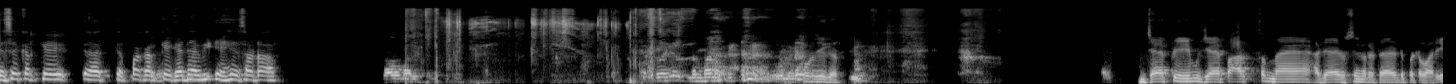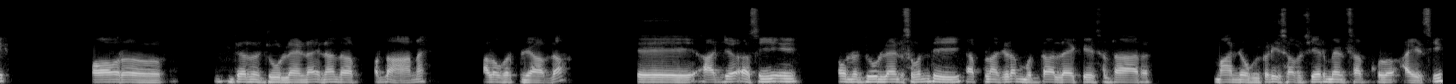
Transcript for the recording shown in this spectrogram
ਇਸੇ ਕਰਕੇ ਕਿਰਪਾ ਕਰਕੇ ਕਹਿੰਦੇ ਆ ਵੀ ਇਹ ਸਾਡਾ ਥੋੜੀ ਜਿਹੀ ਕਰ। ਜੈ ਭੀਮ ਜੈ ਭਾਰਤ ਮੈਂ ਅਜੈਬ ਸਿੰਘ ਰਿਟਾਇਰਡ ਪਟਵਾਰੀ ਔਰ ਜਿਹੜਾ ਜੂਲੈਂਡ ਹੈ ਇਹਨਾਂ ਦਾ ਪ੍ਰਧਾਨ ਹੈ ਆਲ ਓਵਰ ਪੰਜਾਬ ਦਾ ਤੇ ਅੱਜ ਅਸੀਂ ਉਹ ਜੂਲੈਂਡ ਸੰਬੰਧੀ ਆਪਣਾ ਜਿਹੜਾ ਮੁੱਦਾ ਲੈ ਕੇ ਸਰਦਾਰ ਮਾਨਯੋਗ ਗੜੀ ਸਾਹਿਬ ਚੇਅਰਮੈਨ ਸਾਹਿਬ ਕੋਲ ਆਏ ਸੀ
